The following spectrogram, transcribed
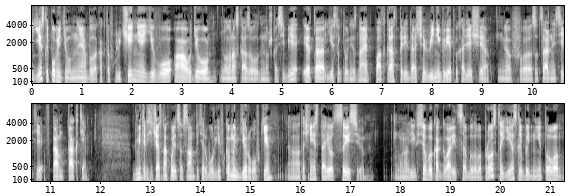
Если помните, у меня было как-то включение его аудио, он рассказывал немножко о себе. Это, если кто не знает, подкаст, передача «Винегрет», выходящая в социальной сети ВКонтакте. Дмитрий сейчас находится в Санкт-Петербурге в командировке, а точнее сдает сессию. И все бы, как говорится, было бы просто, если бы не то,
